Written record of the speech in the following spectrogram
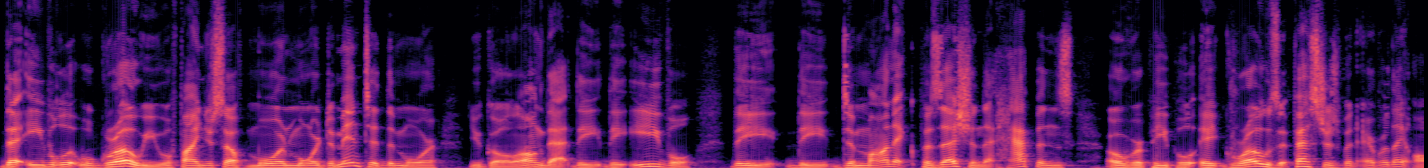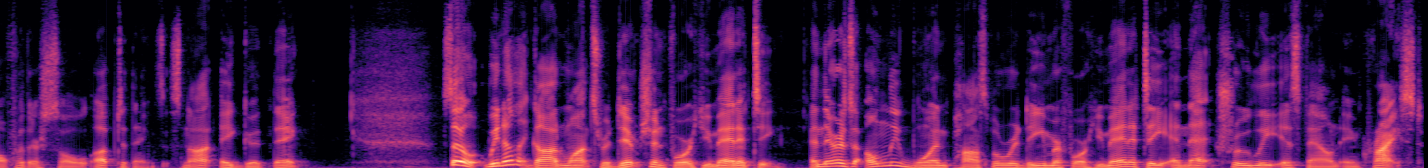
The evil it will grow. You will find yourself more and more demented the more you go along that. The the evil, the the demonic possession that happens over people, it grows, it festers whenever they offer their soul up to things. It's not a good thing. So we know that God wants redemption for humanity, and there is only one possible redeemer for humanity, and that truly is found in Christ.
